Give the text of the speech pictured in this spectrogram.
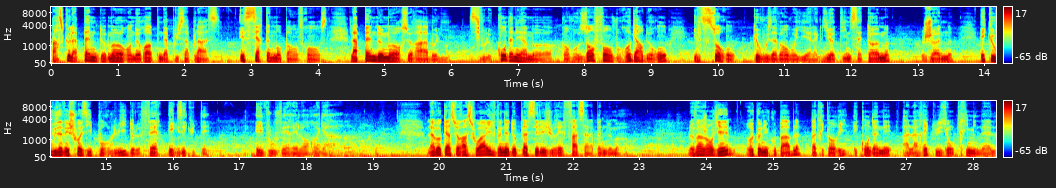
parce que la peine de mort en Europe n'a plus sa place, et certainement pas en France. La peine de mort sera abolie. Si vous le condamnez à mort, quand vos enfants vous regarderont, ils sauront que vous avez envoyé à la guillotine cet homme, jeune, et que vous avez choisi pour lui de le faire exécuter. Et vous verrez leur regard. L'avocat se rassoit, il venait de placer les jurés face à la peine de mort. Le 20 janvier, reconnu coupable, Patrick Henry est condamné à la réclusion criminelle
